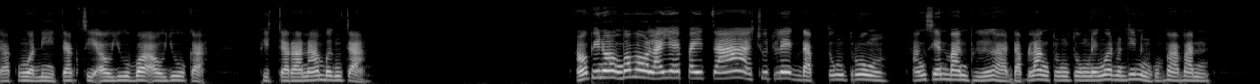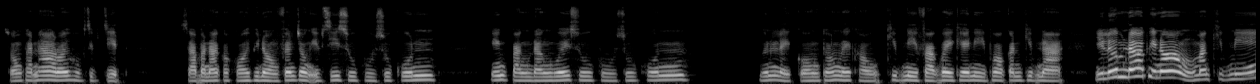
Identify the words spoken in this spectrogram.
จากงวดนี้จากสิเอาอยู่บ่เอาอยู่กะพิจารณาเบิงจ้ะเอาพี่น้องบ่เว้าหลายยายไปจ้า ชุดเลขดับตรงๆทั้งเสียนบานผือค่ะ ดับล่างตรงๆในงวดวันที่1กุมภาพันธ์ 2567 สาบานาก็ขอให้พี่น้องแฟนจอง FC สู่คู่สู่คนเฮงปังดังไว้สู่คู่สู่คนเงินไหลกองท้องไหลเขาคลิปนี้ฝากไว้แค่นี้พอกันคลิปหน้าอย่าลืมเด้อพี่น้องมาคลิปนี้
